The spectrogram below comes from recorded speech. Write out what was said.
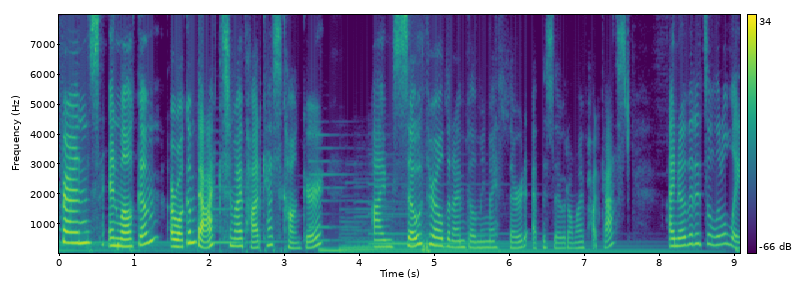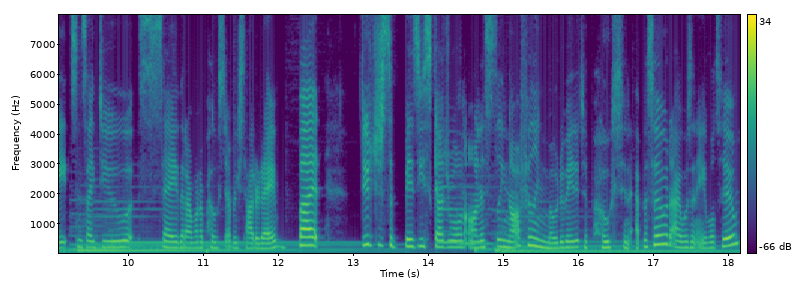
Friends, and welcome or welcome back to my podcast, Conquer. I'm so thrilled that I'm filming my third episode on my podcast. I know that it's a little late since I do say that I want to post every Saturday, but due to just a busy schedule and honestly not feeling motivated to post an episode, I wasn't able to.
